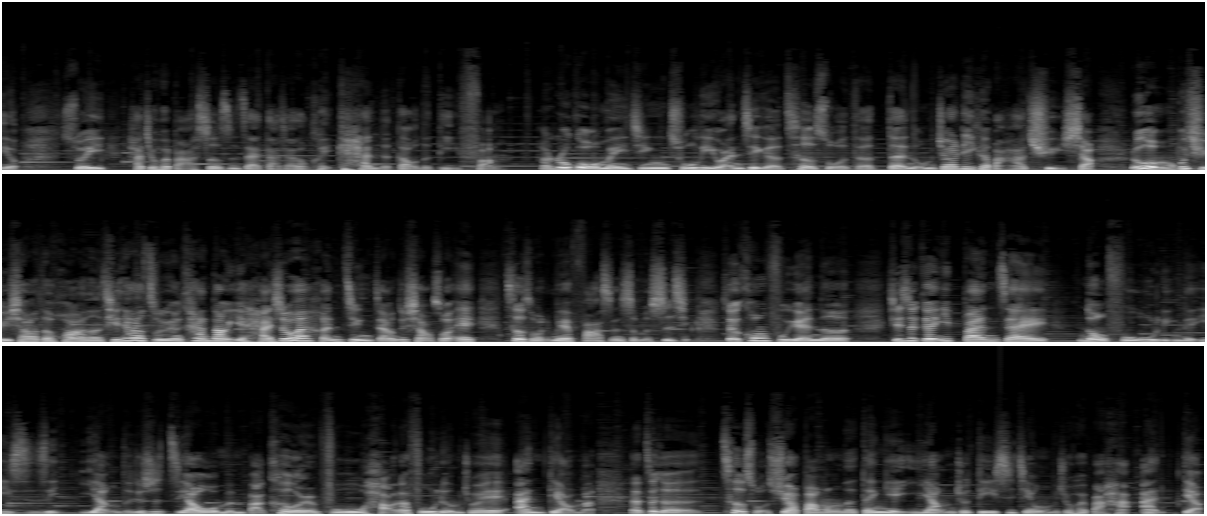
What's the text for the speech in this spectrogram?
钮，所以他就会把它设置在大家都可以看得到的地方。那如果我们已经处理完这个厕所的灯，我们就要立刻把它取消。如果我们不取消的话呢，其他的组员看到也还是会很紧张，就想说：哎，厕所里面发生什么事情？所以空服员呢，其实跟一般在弄服务铃的意思是一样的，就是只要我们把客人服务好，那服务铃我们就会按掉嘛。那这个厕所需要帮忙的灯也一样，我们就第一时间我们就会把它按掉。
